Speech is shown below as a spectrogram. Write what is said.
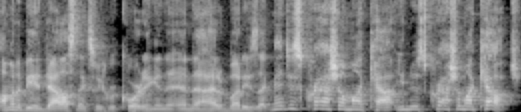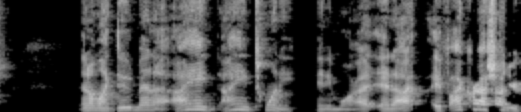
I'm going to be in Dallas next week recording, and and I had a buddy who's like, "Man, just crash on my couch. You know, just crash on my couch." And I'm like, "Dude, man, I, I ain't I ain't 20 anymore. I, and I if I crash on your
